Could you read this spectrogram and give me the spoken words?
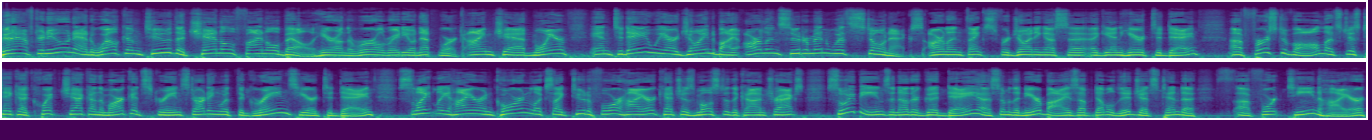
Good afternoon and welcome to the Channel Final Bell here on the Rural Radio Network. I'm Chad Moyer and today we are joined by Arlan Suderman with StoneX. Arlan, thanks for joining us uh, again here today. Uh, first of all, let's just take a quick check on the market screen, starting with the grains here today. Slightly higher in corn, looks like two to four higher, catches most of the contracts. Soybeans, another good day. Uh, some of the nearbys up double digits, 10 to uh, 14 higher.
